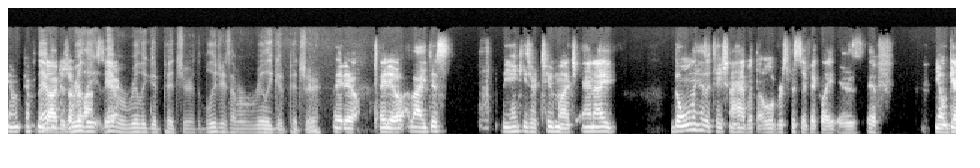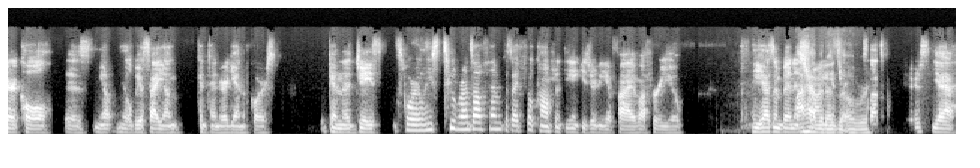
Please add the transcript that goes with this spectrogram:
come from the Dodgers really, over They have a really good pitcher. The Blue Jays have a really good pitcher. They do. They do. I just the Yankees are too much, and I the only hesitation I have with the over specifically is if you know Gerrit Cole is you know he'll be a Cy Young contender again, of course. Can the Jays score at least two runs off him? Because I feel confident the Yankees are going to get five off Ryu. He hasn't been as I strong have it as over. Yeah,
